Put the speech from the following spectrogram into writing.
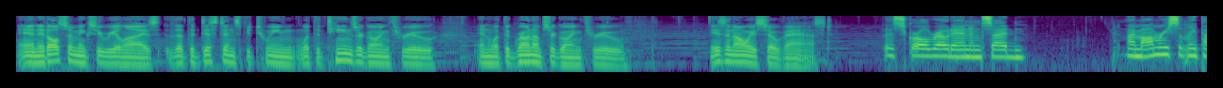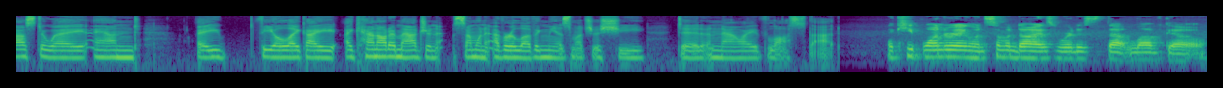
And it also makes you realize that the distance between what the teens are going through and what the grown ups are going through isn't always so vast. this girl wrote in and said, My mom recently passed away, and I feel like I, I cannot imagine someone ever loving me as much as she did, and now I've lost that. I keep wondering when someone dies, where does that love go?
